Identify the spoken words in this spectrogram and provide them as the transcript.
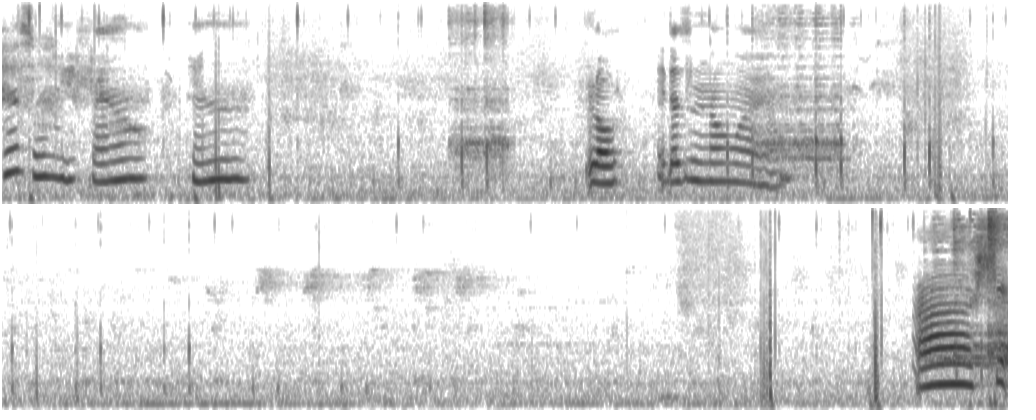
You can't let me found. Lol. It doesn't know where I am. Ah, shit.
